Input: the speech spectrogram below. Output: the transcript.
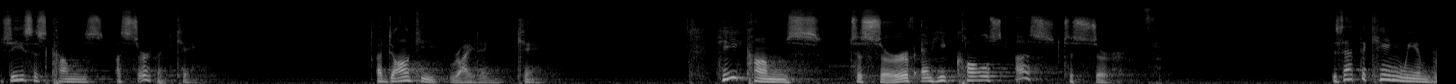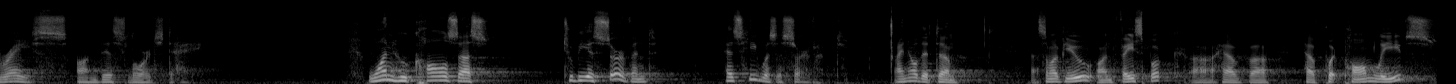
Jesus comes a servant king, a donkey riding king. He comes to serve and he calls us to serve. Is that the king we embrace on this Lord's Day? One who calls us to be a servant as he was a servant. I know that um, some of you on Facebook uh, have, uh, have put palm leaves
